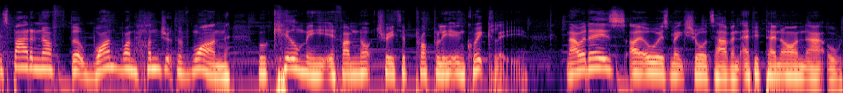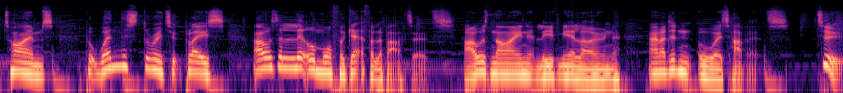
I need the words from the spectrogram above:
It's bad enough that one one hundredth of one will kill me if I'm not treated properly and quickly. Nowadays, I always make sure to have an EpiPen on at all times, but when this story took place, I was a little more forgetful about it. I was nine, leave me alone, and I didn't always have it. Two,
